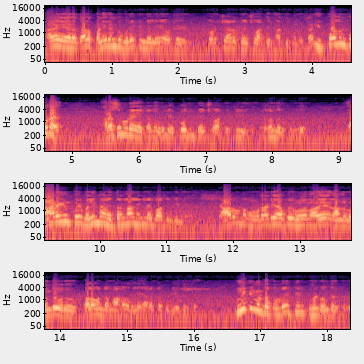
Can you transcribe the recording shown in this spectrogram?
ஆக ஏறத்தாழ பன்னிரண்டு முறைக்கு மேலேயே அவர்கள் தொடர்ச்சியாக பேச்சுவார்த்தை நடத்தி கொண்டிருக்கிறார். இப்போதும் கூட அரசினுடைய கதவுகள் எப்போதும் பேச்சுவார்த்தைக்கு திறந்திருக்கிறது. யாரையும் போய் வலிமையாக இத்தனை நாள் நீங்களே பார்த்துருக்கீங்க யாரும் நம்ம உடனடியாக போய் முதல் நாளே நாங்கள் வந்து ஒரு பலவந்தமாக அவர்களை அகற்றக்கூடியது இல்லை நீதிமன்றத்தினுடைய தீர்ப்புகள் வந்திருக்கிறது.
